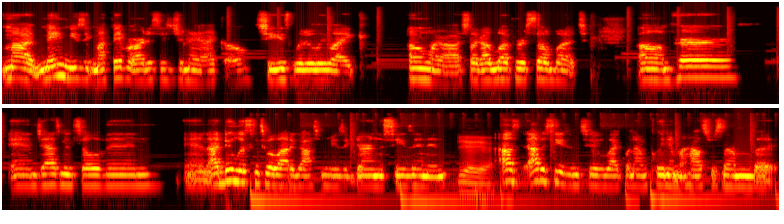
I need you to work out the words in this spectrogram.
my main music, my favorite artist is Jhené Aiko. She is literally like, oh my gosh, like I love her so much. Um, her and Jazmine Sullivan. And I do listen to a lot of gospel music during the season and Yeah, yeah. I was out of season two, like when I'm cleaning my house or something. But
